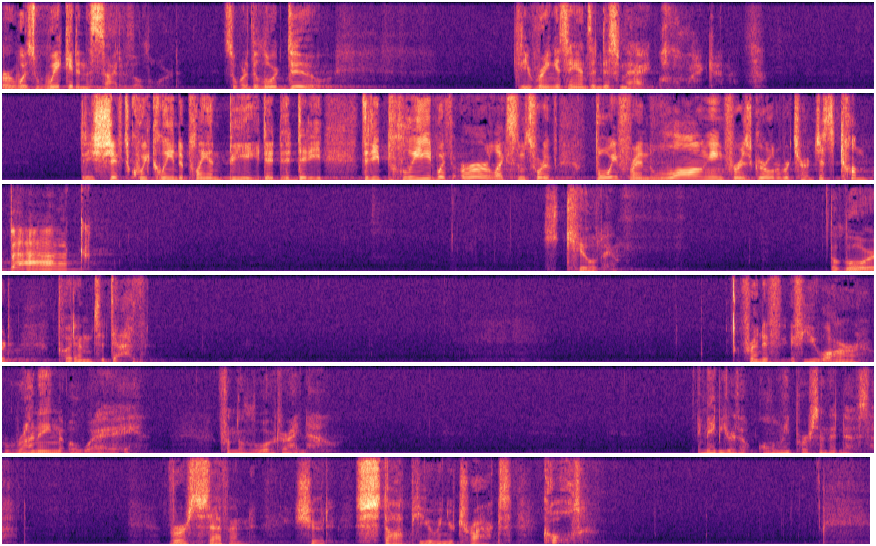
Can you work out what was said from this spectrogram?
Ur was wicked in the sight of the Lord. So, what did the Lord do? Did he wring his hands in dismay? Oh, my goodness. did he shift quickly into plan B? Did, did, did, he, did he plead with Ur like some sort of boyfriend longing for his girl to return? Just come back. Killed him. The Lord put him to death. Friend, if, if you are running away from the Lord right now, And maybe you're the only person that knows that. Verse 7 should stop you in your tracks cold.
